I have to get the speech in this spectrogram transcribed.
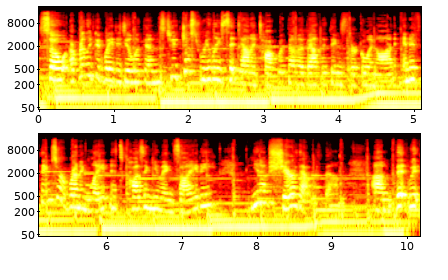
So a really good way to deal with them is to just really sit down and talk with them about the things that are going on and if things are running late and it's causing you anxiety you know, share that with them. Um, that we,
